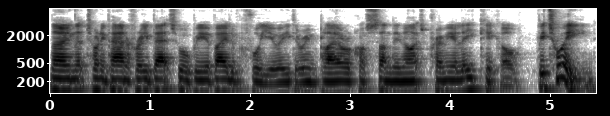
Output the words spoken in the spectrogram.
knowing that £20 free bets will be available for you either in play or across Sunday night's Premier League kick-off between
